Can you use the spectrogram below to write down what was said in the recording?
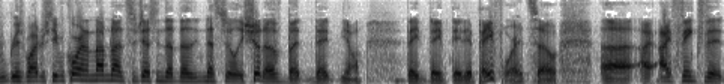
wide receiver core, and I'm not suggesting that they necessarily should have, but they, you know, they they, they did pay for it. So uh, I, I think that,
